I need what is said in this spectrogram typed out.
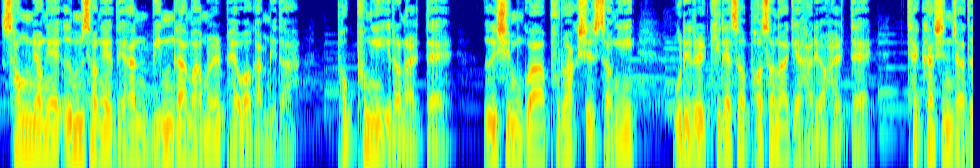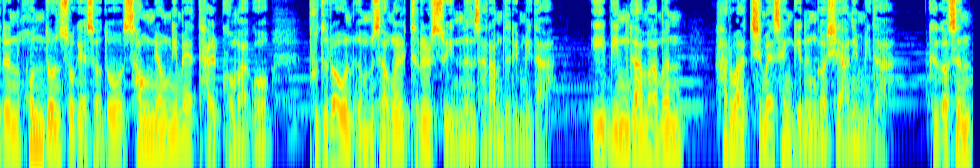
성령의 음성에 대한 민감함을 배워갑니다. 폭풍이 일어날 때 의심과 불확실성이 우리를 길에서 벗어나게 하려 할때 택하신 자들은 혼돈 속에서도 성령님의 달콤하고 부드러운 음성을 들을 수 있는 사람들입니다. 이 민감함은 하루아침에 생기는 것이 아닙니다. 그것은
